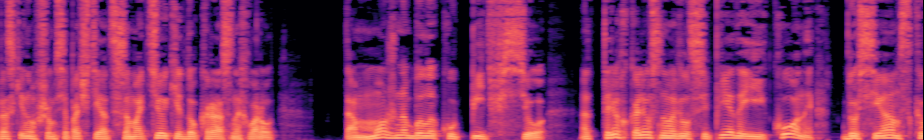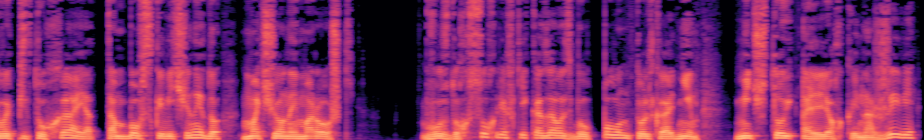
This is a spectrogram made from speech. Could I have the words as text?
раскинувшемся почти от самотеки до Красных ворот. Там можно было купить все — от трехколесного велосипеда и иконы до сиамского петуха и от тамбовской ветчины до моченой морожки. Воздух Сухаревки, казалось, был полон только одним — мечтой о легкой наживе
